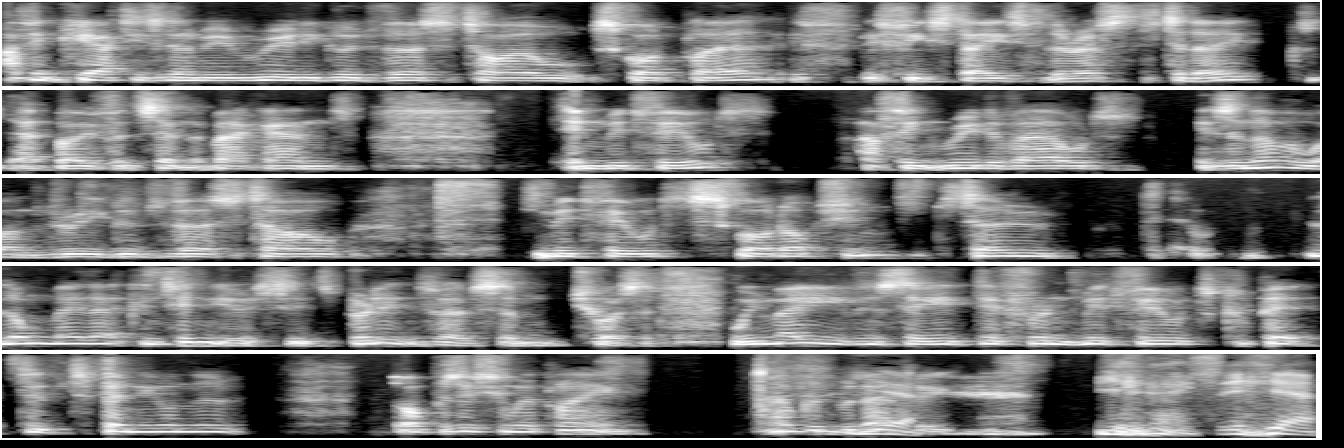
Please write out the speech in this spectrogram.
I think Kouyaté's going to be a really good, versatile squad player if, if he stays for the rest of today, both at centre back and in midfield. I think Riedewald is another one, really good, versatile midfield squad option. So long may that continue. It's, it's brilliant to have some choices. We may even see different midfields compared to, depending on the opposition we're playing. How good would that Yeah. be? Yes, yeah,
